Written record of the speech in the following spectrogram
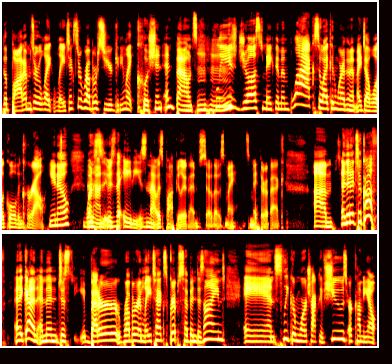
The bottoms are like latex or rubber, so you're getting like cushion and bounce. Mhm. Please just make them in black so I can wear them at my double at Golden Corral. You know, it was, 100. it was the 80s, and that was popular then. So that was my that's my throwback. Um, and then it took off. And again, and then just better rubber and latex grips have been designed, and sleeker, more attractive shoes are coming out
